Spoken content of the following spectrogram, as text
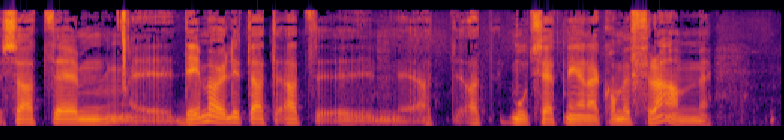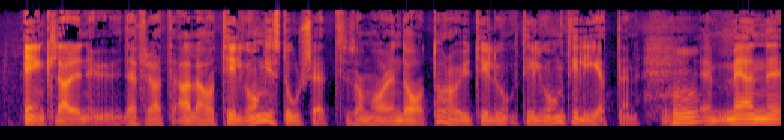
Så att ehm, det är möjligt att, att, att att motsättningarna kommer fram enklare nu därför att alla har tillgång i stort sett som har en dator har ju tillgång, tillgång till eten. Mm. Eh, men eh,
